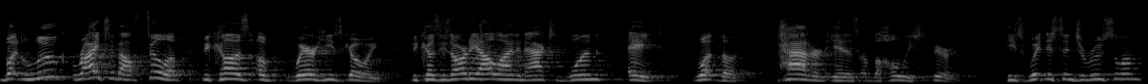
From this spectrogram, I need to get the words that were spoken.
But Luke writes about Philip because of where he's going, because he's already outlined in Acts 1 8 what the pattern is of the Holy Spirit. He's witnessed in Jerusalem,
